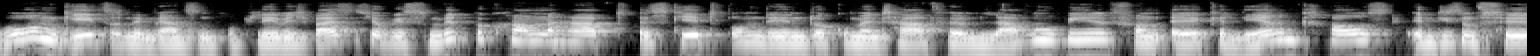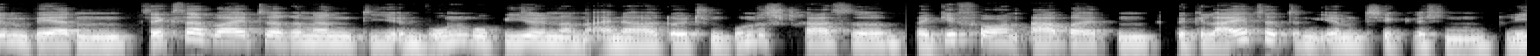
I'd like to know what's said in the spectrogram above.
Worum geht es in dem ganzen Problem? Ich weiß nicht, ob ihr es mitbekommen habt. Es geht um den Dokumentarfilm Lovemobil von Elke Lehrenkraus. In diesem Film werden Sexarbeiterinnen, die in Wohnmobilen an einer deutschen Bundesstraße bei Gifhorn arbeiten, begleitet in ihrem täglichen Leben.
